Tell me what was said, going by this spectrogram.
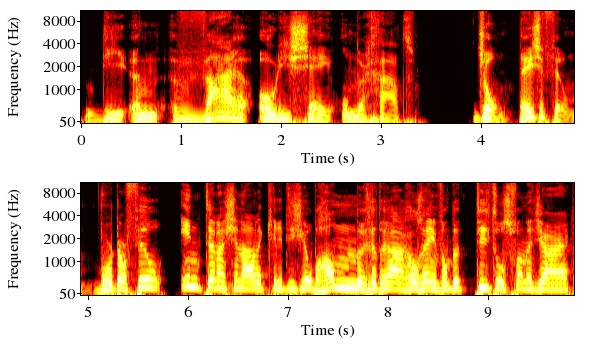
die een ware odyssee ondergaat. John, deze film wordt door veel internationale critici op handen gedragen als een van de titels van het jaar.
